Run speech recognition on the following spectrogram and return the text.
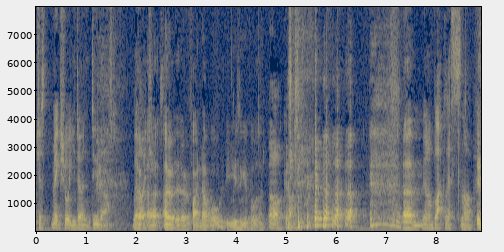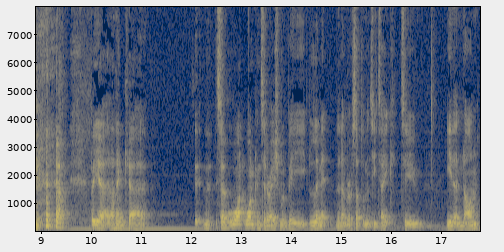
just make sure you don't do that with Uh, uh, iTunes. I hope they don't find out what we've been using it for then. oh god, Um, you're on blacklists now. but yeah, I think uh, so. One one consideration would be limit the number of supplements you take to either none,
